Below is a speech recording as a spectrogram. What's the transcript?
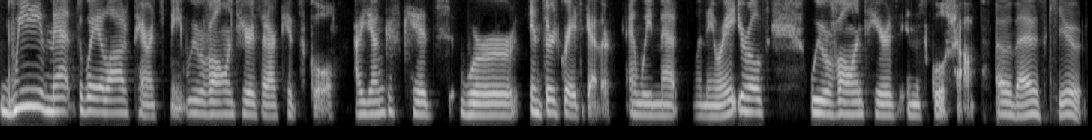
We met the way a lot of parents meet. We were volunteers at our kids' school. Our youngest kids were in third grade together, and we met when they were eight year olds. We were volunteers in the school shop. Oh, that is cute.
